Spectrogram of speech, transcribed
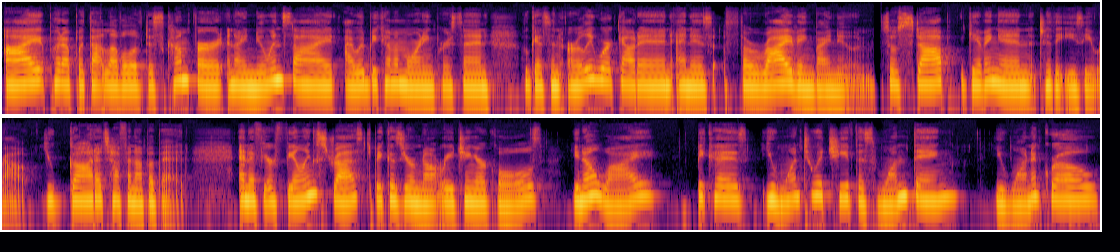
I put up with that level of discomfort and I knew inside I would become a morning person who gets an early workout in and is thriving by noon. So stop giving in to the easy route. You gotta toughen up a bit. And if you're feeling stressed because you're not reaching your goals, you know why? Because you want to achieve this one thing, you wanna grow,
